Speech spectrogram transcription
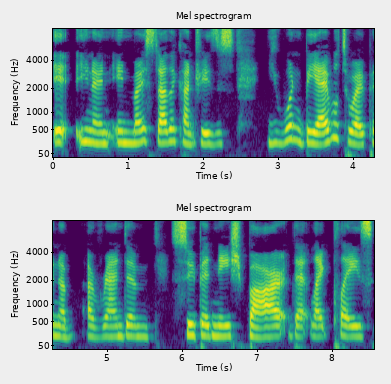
it you know in, in most other countries you wouldn't be able to open a, a random super niche bar that like plays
